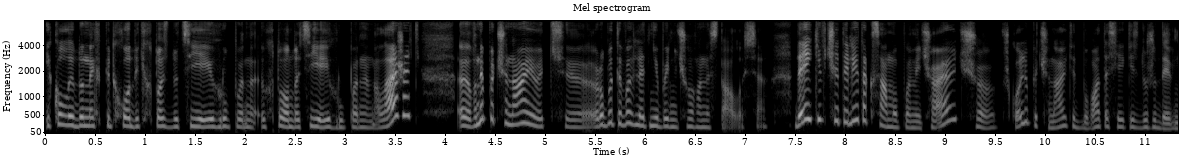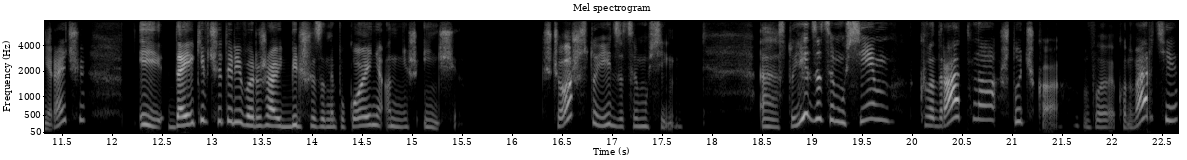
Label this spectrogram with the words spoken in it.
і коли до них підходить хтось до цієї групи, хто до цієї групи не належить, е, вони починають е, робити вигляд, ніби нічого не сталося. Деякі вчителі так само помічають, що в школі починають відбуватися якісь дуже дивні речі, і деякі вчителі виражають більше занепокоєння, аніж інші. Що ж стоїть за цим усім? Е, Стоїть за цим усім квадратна штучка в конверті,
